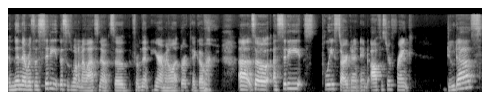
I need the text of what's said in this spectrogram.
And then there was a city. This is one of my last notes. So from then here, I'm going to let Brooke take over. Uh, so a city police sergeant named Officer Frank Dudas,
